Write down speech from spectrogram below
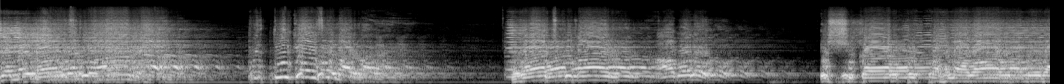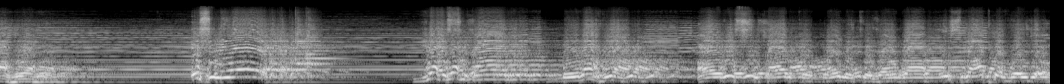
राजकुमार। तू क्यों उसको मार रहा है राजकुमार हाँ बोलो। इस शिकार पे पहला वार मेरा हुआ है। इसलिए यह शिकार मेरा हुआ और इस शिकार को मैं लेके जाऊँगा। इस बात को भूल जाओ।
